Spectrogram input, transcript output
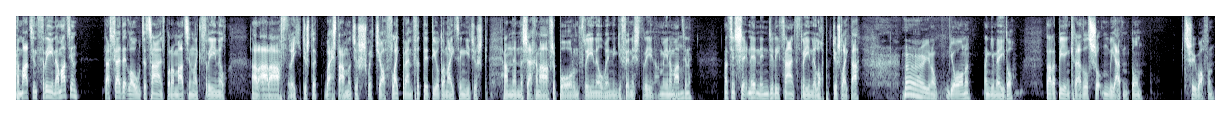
imagine three. Imagine. I said it loads of times, but imagine like three 0 at, at half three. Just the West Ham would just switch off like Brentford did the other night, and you just and then the second half's a boring three 0 win, and you finish three. I mean, imagine mm -hmm. it. Imagine sitting in injury time three 0 up just like that. Mm -hmm. uh, you know, yawning and you made up. That'd be incredible. Something we haven't done too often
